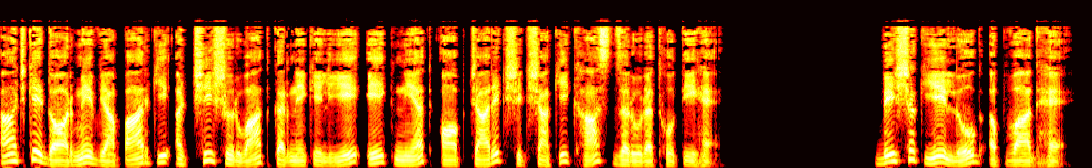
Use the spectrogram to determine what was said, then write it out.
आज के दौर में व्यापार की अच्छी शुरुआत करने के लिए एक नियत औपचारिक शिक्षा की खास ज़रूरत होती है। बेशक ये लोग अपवाद है।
